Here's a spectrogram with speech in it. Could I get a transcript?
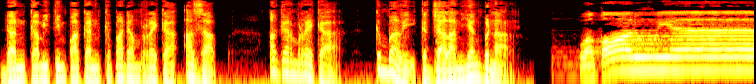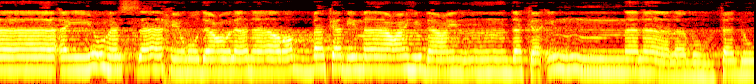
dan kami timpakan kepada mereka azab agar mereka kembali ke jalan yang benar. وقالوا يا أيها الساحر دع لنا ربك بما عهد عندك إننا لمهتدون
